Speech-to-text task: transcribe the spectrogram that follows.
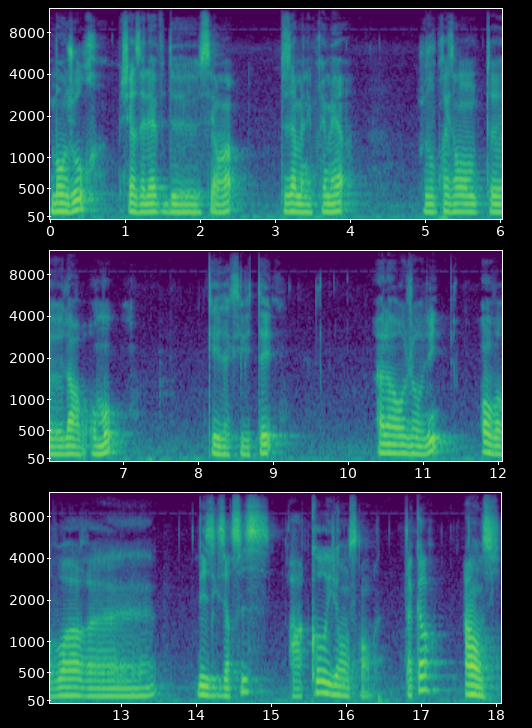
Bonjour, chers élèves de C1, deuxième année primaire. Je vous présente euh, l'arbre homo, qui est d'activité. Alors aujourd'hui, on va voir euh, les exercices à corriger ensemble. D'accord? Allons-y.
